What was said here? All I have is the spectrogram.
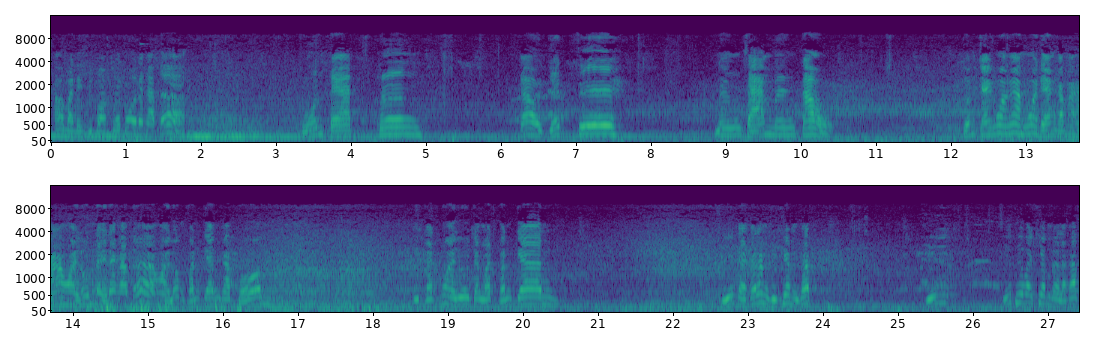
เข้ามาได้สิบอกเบอร์โทรนะครับเด้อศูนย์แปดหนึ่งเก้าเจ็ดสี่หนึ่งสามหนึ่งเก้าสนใจง่วงงามง่วแดงกับมาหาหอยล้มได้นะครับเด้อหอยล้มขอนแก่นครับผมพิกัดง่วอยู่จังหวัดขอนแก่น สีกกำลังสีเข้มครับ สีสีถือว่าเข้มเลยแหละครับ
